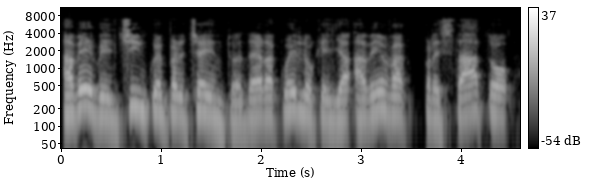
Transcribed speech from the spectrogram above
aveva il 5% ed era quello che gli aveva prestato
